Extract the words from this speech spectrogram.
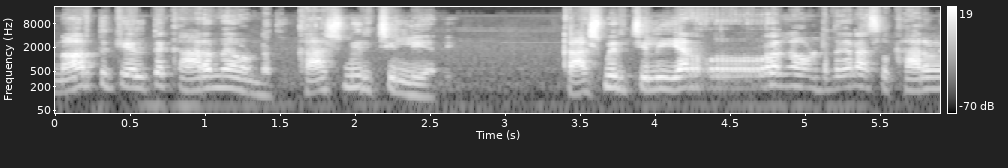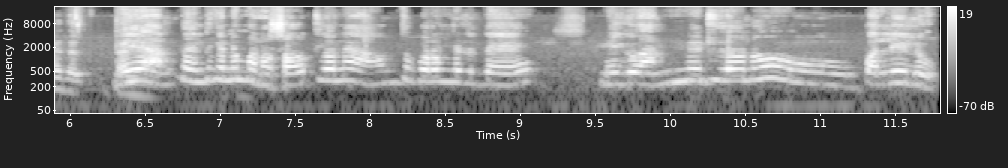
నార్త్కి వెళ్తే కారమే ఉండదు. కాశ్మీర్ చిల్లీ అది. కాశ్మీర్ చిల్లీ ఎర్రగా ఉంటది కానీ అసలు కారం అంత ఎందుకంటే మన సౌత్లోనే అనంతపురం పెడితే మీకు అన్నిటిలోనూ పల్లీలు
